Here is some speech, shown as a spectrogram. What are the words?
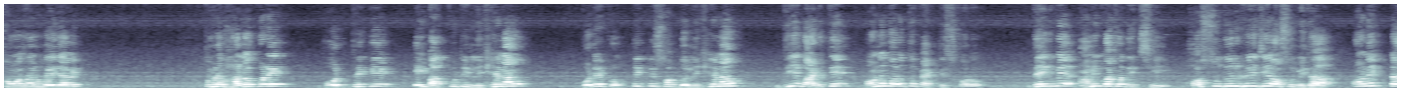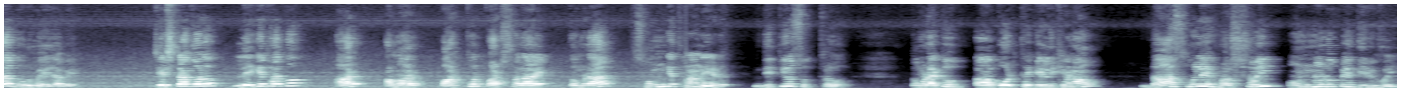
সমাধান হয়ে যাবে। তোমরা ভালো করে বোর্ড থেকে এই বাক্যটি লিখে নাও, বোর্ডের প্রত্যেকটি শব্দ লিখে নাও, দিয়ে বাড়িতে অনবরত প্র্যাকটিস করো। দেখবে আমি কথা দিচ্ছি, হস্য দীর্ঘের যে অসুবিধা অনেকটা দূর হয়ে যাবে। চেষ্টা করো, লেগে থাকো, আর আমার পার্থর পাঠশালায় তোমরা সঙ্গে থানের দ্বিতীয় সূত্র, তোমরা একটু বোর্ড থেকে লিখে নাও, দাস হলে হ্রস্বই অন্যরূপে দীর্ঘই।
